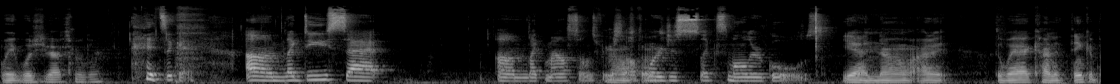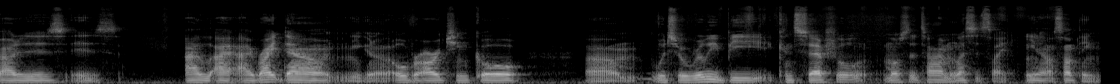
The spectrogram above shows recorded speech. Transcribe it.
wait, what did you ask me again? it's okay. Um, like, do you set um like milestones for yourself, or just like smaller goals? Yeah, no, I the way I kind of think about it is is I, I, I write down you know overarching goal, um, which will really be conceptual most of the time, unless it's like you know something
